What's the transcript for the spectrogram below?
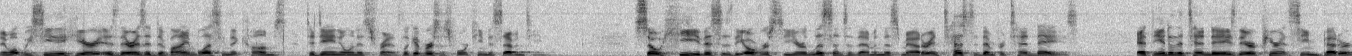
And what we see here is there is a divine blessing that comes to Daniel and his friends. Look at verses 14 to 17. So he, this is the overseer, listened to them in this matter and tested them for 10 days. At the end of the 10 days, their appearance seemed better,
